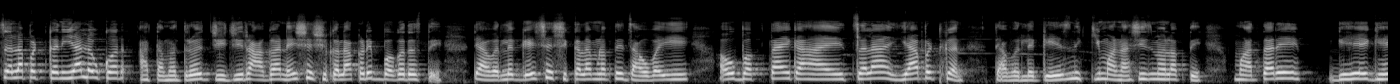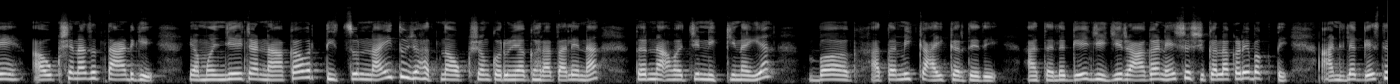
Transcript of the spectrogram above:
चला पटकन या लवकर. आता मात्र जिजी रागाने शशिकलाकडे बघत असते. त्यावर लगेच शशिकला म्हणते जाऊबाई अहो बघताय काय? चला या पटकन. त्यावर लगेच निक्की मनाशीच म्हणू लागते म्हातारे घे घे औक्षणाचं ताट घे. या मंजिरीच्या नाकावर टिचून नाही तुझ्या हातनं औक्षण करून या घरात आले ना? तर नावाची निक्की नाही या बघ आता मी काय करते ते. आता लगेच जिजी रागाने शशिकलाकडे बघते आणि लगेच ते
